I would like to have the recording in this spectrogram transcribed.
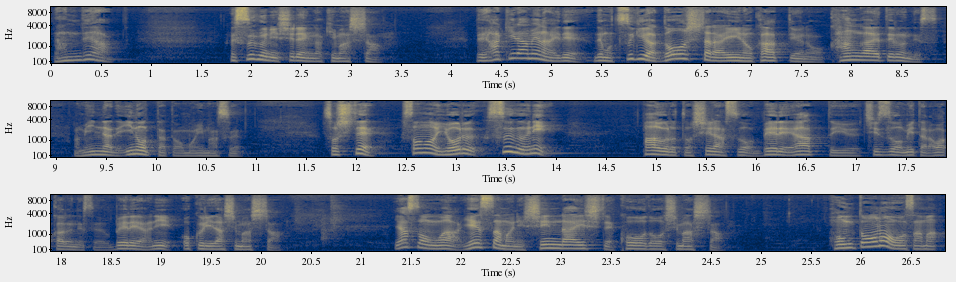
なんでや？ですぐに試練が来ました。で、諦めないで、でも次はどうしたらいいのかっていうのを考えてるんです。みんなで祈ったと思います。そして、その夜すぐにパウロとシラスをベレアっていう地図を見たらわかるんですよ。ベレアに送り出しました。ヤソンはイエス様に信頼して行動しました。本当の王様。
